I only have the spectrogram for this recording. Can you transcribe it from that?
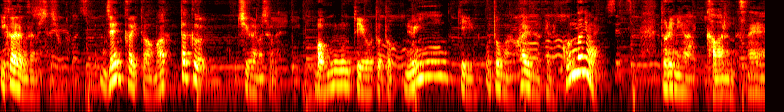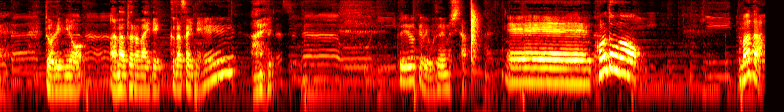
いかがでございましたでしょうか？前回とは全く違いますよね。ボーンっていう音とニュイーンっていう音が入るだけでこんなにもドレミが変わるんですね。ドレミを侮らないでくださいね。はい。というわけでございました。えー、この動画をまだ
